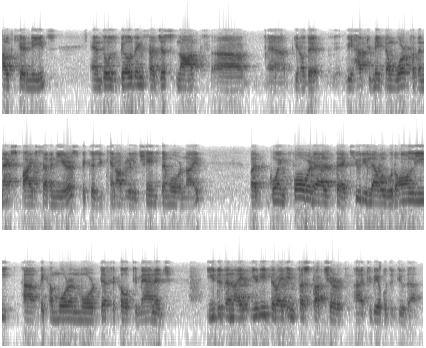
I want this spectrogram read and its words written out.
healthcare needs, and those buildings are just not. You know, we have to make them work for the next five, seven years because you cannot really change them overnight. But going forward, as the acuity level would only become more and more difficult to manage, you need the right infrastructure to be able to do that.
